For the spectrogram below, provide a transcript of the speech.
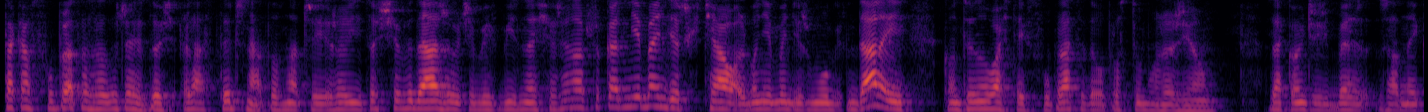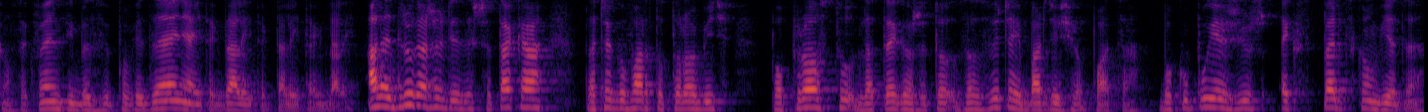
taka współpraca zazwyczaj jest dość elastyczna. To znaczy, jeżeli coś się wydarzy u Ciebie w biznesie, że na przykład nie będziesz chciał albo nie będziesz mógł dalej kontynuować tej współpracy, to po prostu możesz ją zakończyć bez żadnej konsekwencji, bez wypowiedzenia itd., itd., itd. Ale druga rzecz jest jeszcze taka, dlaczego warto to robić? Po prostu dlatego, że to zazwyczaj bardziej się opłaca, bo kupujesz już ekspercką wiedzę.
